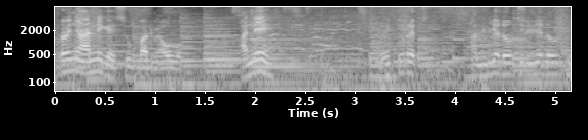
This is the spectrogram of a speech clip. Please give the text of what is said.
Ukurannya aneh guys, sumpah demi Allah. Aneh. Oh, itu red. Ah, Lilia ada ulti, Lilia ada ulti.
